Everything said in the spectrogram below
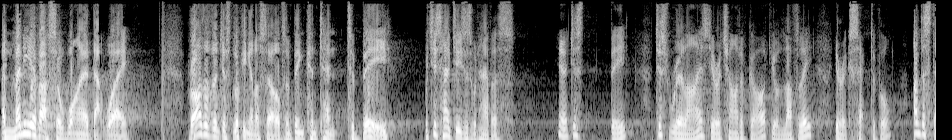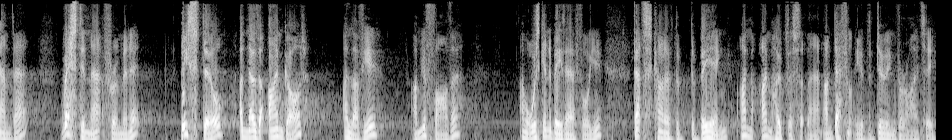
And many of us are wired that way rather than just looking at ourselves and being content to be, which is how Jesus would have us, you know, just be. Just realize you're a child of God, you're lovely, you're acceptable. Understand that. Rest in that for a minute. Be still and know that I'm God. I love you. I'm your father. I'm always going to be there for you. That's kind of the, the being. I'm, I'm hopeless at that. I'm definitely of the doing variety.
